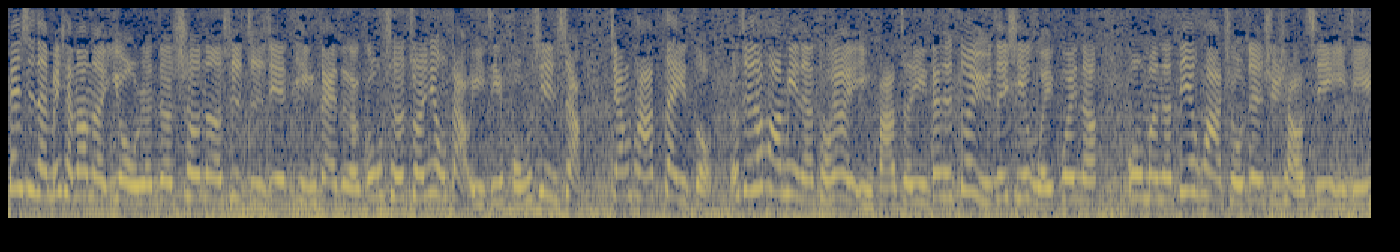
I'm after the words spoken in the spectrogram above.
但是呢，没想到呢，有人的车呢是直接停在这个公车专用道以及红线上，将他载走。而这段画面呢，同样也引发争议。但是对于这些违规呢，我们的电话求证徐小新以及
